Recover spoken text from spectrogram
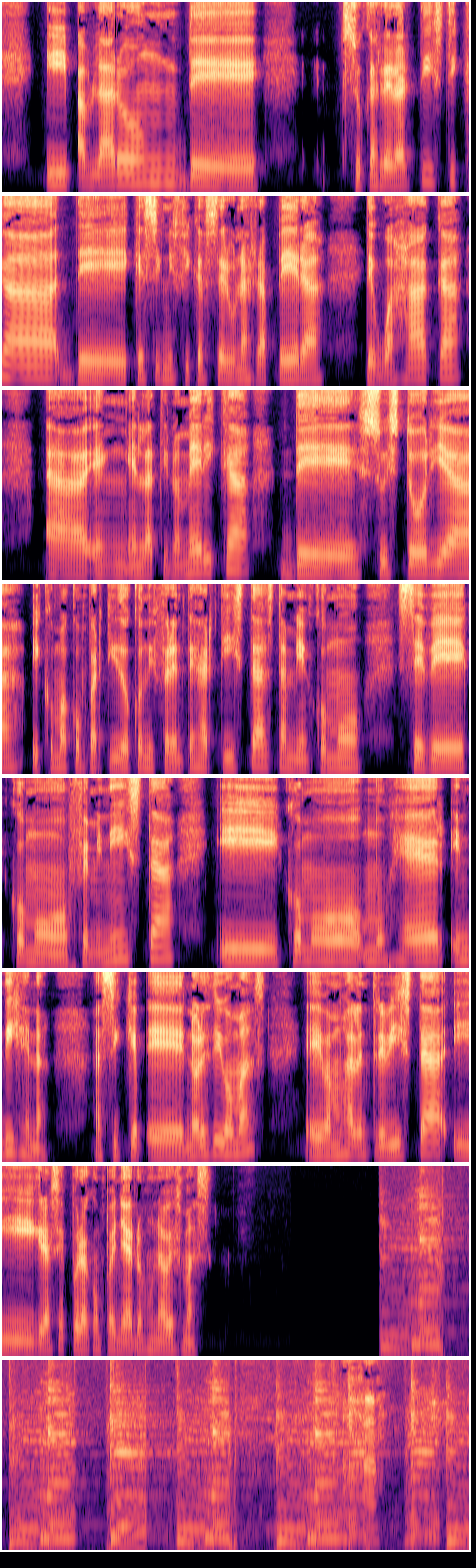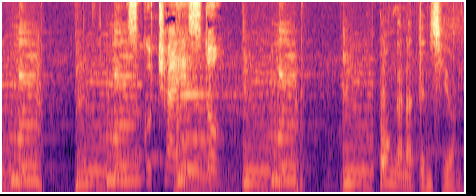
y hablaron de su carrera artística, de qué significa ser una rapera de Oaxaca, uh, en, en, Latinoamérica, de su historia y cómo ha compartido con diferentes artistas, también cómo se ve como feminista y como mujer indígena. Así que eh, no les digo más, eh, vamos a la entrevista y gracias por acompañarnos una vez más. escucha esto. Pongan atención.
